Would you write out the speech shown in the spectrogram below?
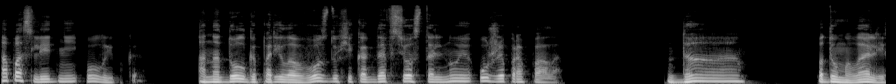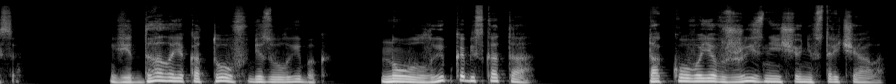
а последней — улыбка. Она долго парила в воздухе, когда все остальное уже пропало. «Да...» — подумала Алиса. «Видала я котов без улыбок, но улыбка без кота. Такого я в жизни еще не встречала».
